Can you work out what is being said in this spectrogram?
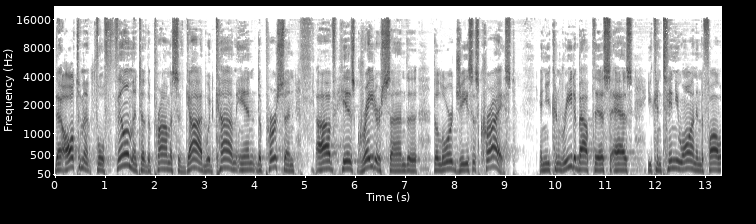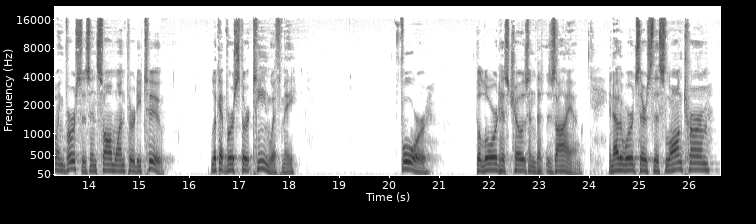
The ultimate fulfillment of the promise of God would come in the person of his greater son, the, the Lord Jesus Christ. And you can read about this as you continue on in the following verses in Psalm 132. Look at verse 13 with me. For the Lord has chosen Zion. In other words, there's this long term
